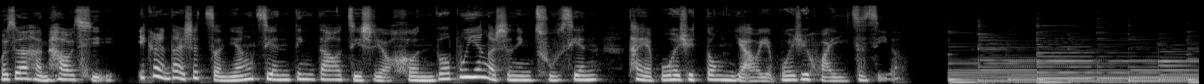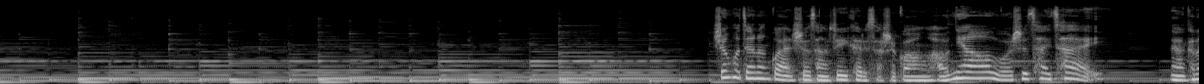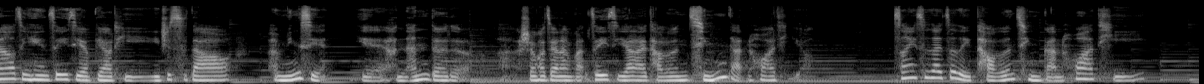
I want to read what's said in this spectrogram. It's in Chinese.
我真的很好奇，一个人到底是怎样坚定到，即使有很多不一样的声音出现，他也不会去动摇，也不会去怀疑自己了。生活胶囊馆收藏这一刻的小时光，好，你好，我是菜菜。那看到今天这一集的标题，你就知道很明显，也很难得的。生活胶囊馆这一集要来讨论情感话题哦。上一次在这里讨论情感话题，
